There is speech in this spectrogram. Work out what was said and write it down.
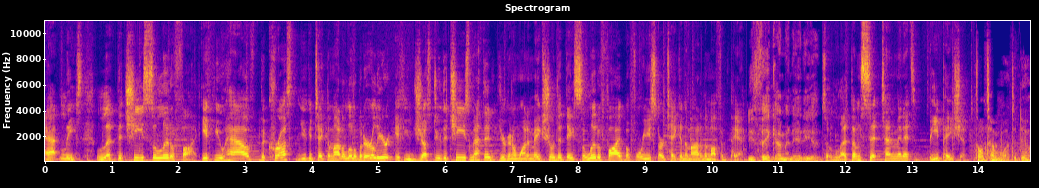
at least. Let the cheese solidify. If you have the crust, you can take them out a little bit earlier. If you just do the cheese method, you're gonna wanna make sure that they solidify before you start taking them out of the muffin pan. You think I'm an idiot? So let them sit 10 minutes, be patient. Don't tell me what to do.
